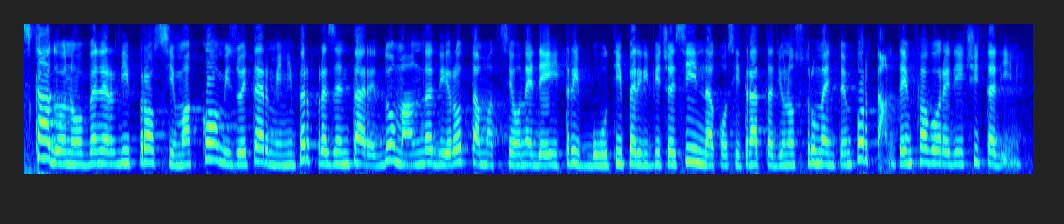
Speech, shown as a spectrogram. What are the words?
Scadono venerdì prossimo a Comiso i termini per presentare domanda di rottamazione dei tributi. Per il vice sindaco si tratta di uno strumento importante in favore dei cittadini.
